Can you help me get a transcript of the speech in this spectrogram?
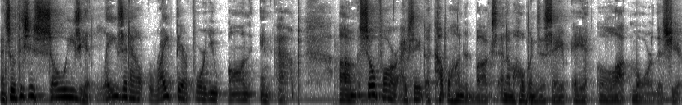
And so this is so easy. It lays it out right there for you on an app. Um, so far, I've saved a couple hundred bucks and I'm hoping to save a lot more this year.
